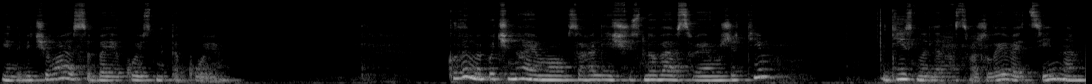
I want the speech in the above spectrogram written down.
Я не відчуваю себе якоюсь не такою. Коли ми починаємо взагалі щось нове в своєму житті, дійсно для нас важливе, цінне,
